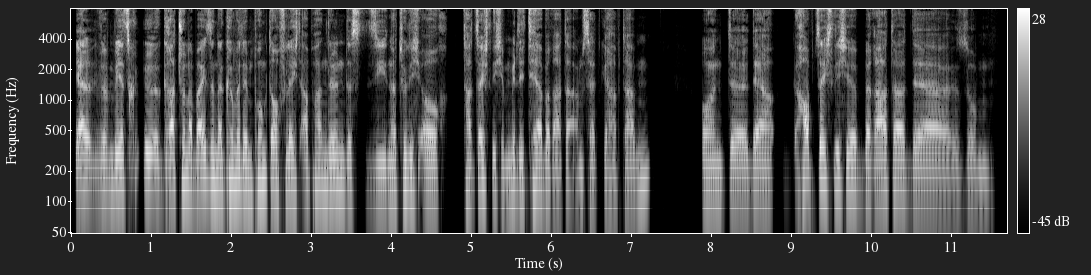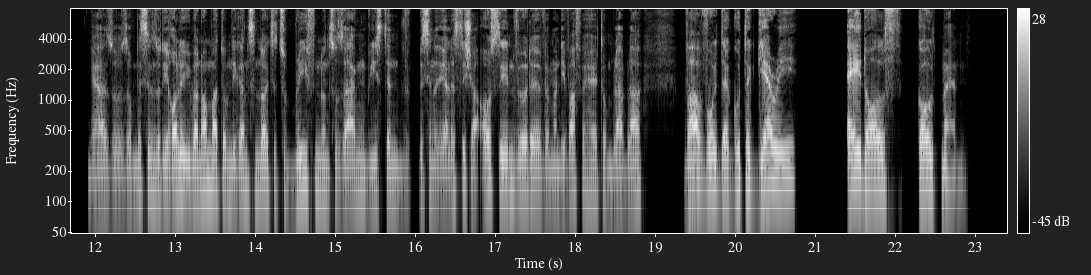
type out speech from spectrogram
Ja, wenn wir jetzt äh, gerade schon dabei sind, dann können wir den Punkt auch vielleicht abhandeln, dass sie natürlich auch tatsächliche Militärberater am Set gehabt haben. Und äh, der hauptsächliche Berater, der so, ja, so, so ein bisschen so die Rolle übernommen hat, um die ganzen Leute zu briefen und zu sagen, wie es denn ein bisschen realistischer aussehen würde, wenn man die Waffe hält und bla bla, war wohl der gute Gary Adolf Goldman.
